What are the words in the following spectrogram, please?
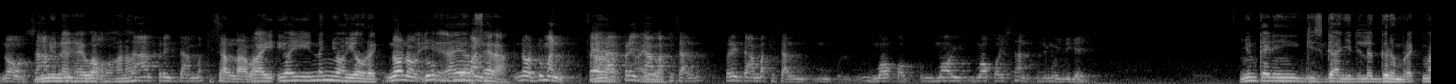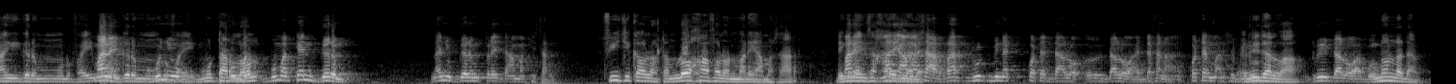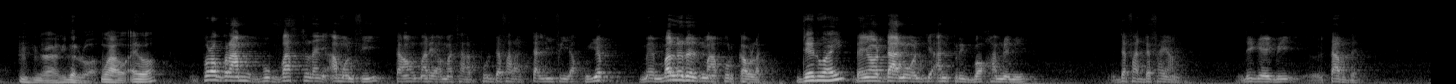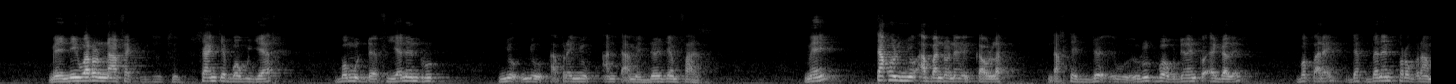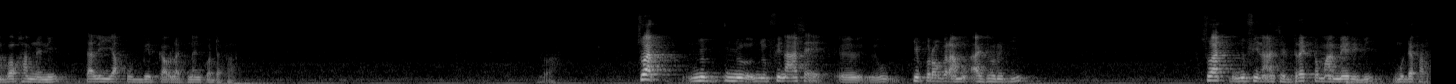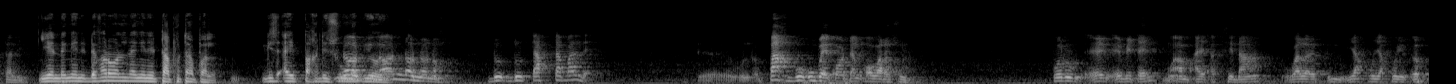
Non sans ñu neexee wax xanaa? sans président Macky Sall laa wax. Waaye yooyu nañ ñu wax yow rek. Non non du man fera. non du man. Fera Ah, président aywa. Macky Sall président Macky Sall moo ko mooy moo koy sant li muy liggéey. Ñun kay dañuy gis gaañi di la gërëm rek. Maa ngi gërëm Mamadou Faye ma ngi gërëm Mamadou Faye. Mu tar ma- lool. bu ma kenn gërëm nañu gërëm président Macky Sall fii ci Kaolack tam loo xaafaloon Mariama Sarr? Dégg nañ sa xarit la Mariama de. Sarr rat route bi nekk côté Dalo euh, Daloa defe naa côté marché bi. Rue Daloa. rue Daloa boobu. Noonu la daam waaw ki delluwaa waaw aywa. Programme bu vaste lañu amoon fii temps Mariama Sarr pour defaraat tali fi yàqu yépp mais malheureusement pour Kaolack. Déet waay. Dañoo daan woon ci entreprise boo xam ne nii dafa défaillant. Liggéey bi euh, tardé. Mais nii waroon naa fekk chantier boobu jeex ba mu def yeneen route ñu ñu après ñu entamé deuxième phase mais taxul ñu abandonné Kaolack ndaxte route boobu dinañ ko eggale ba pare def beneen programme boo xam ne nii tali yàqu biir Kaolack nañ ko defar. Waaw. Soit ñu ñu ñu financé euh, ci programme yi soit ñu financé directement mairie bi mu defar tali. Yéen da ngeen di defar wala da ngeen di tapp tappal gis ay pax di suul non ak yooyu. non non non non. Du du tap tapal de. Euh, pax bu ubbee ko da nga ko war a sul pour éviter mu am ay accident wala yàqu-yàqu yu ëpp.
